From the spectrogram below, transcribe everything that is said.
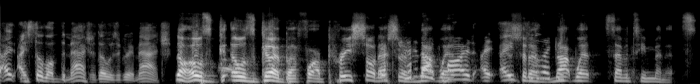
I, I, still love the match. I thought it was a great match. No, it was it was good, but for a pre-show, that should have not went. Hard. I, I should have like not it, went 17 minutes.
